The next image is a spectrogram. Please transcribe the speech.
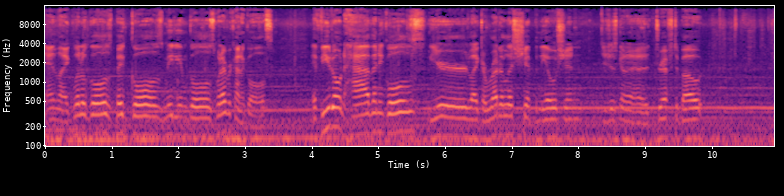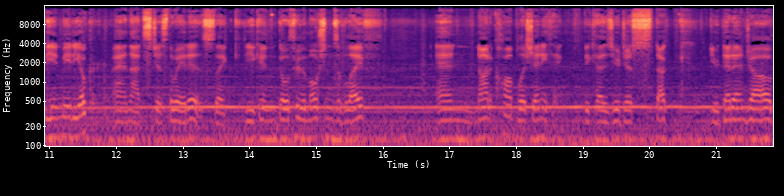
and like little goals, big goals, medium goals, whatever kind of goals. If you don't have any goals, you're like a rudderless ship in the ocean. You're just gonna drift about being mediocre, and that's just the way it is. Like, you can go through the motions of life and not accomplish anything because you're just stuck your dead end job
